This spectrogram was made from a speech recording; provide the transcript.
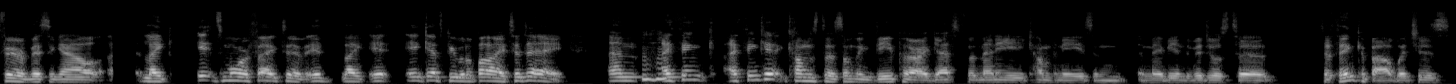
fear of missing out, like it's more effective. It like it it gets people to buy today. And mm-hmm. I think I think it comes to something deeper, I guess, for many companies and, and maybe individuals to to think about, which is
